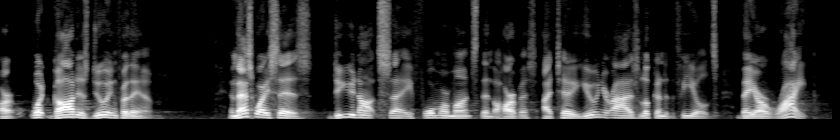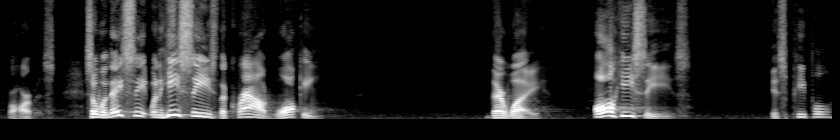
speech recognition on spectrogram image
or what God is doing for them. And that's why he says, Do you not say four more months than the harvest? I tell you, you and your eyes look into the fields, they are ripe for harvest. So when they see when he sees the crowd walking their way, all he sees is people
